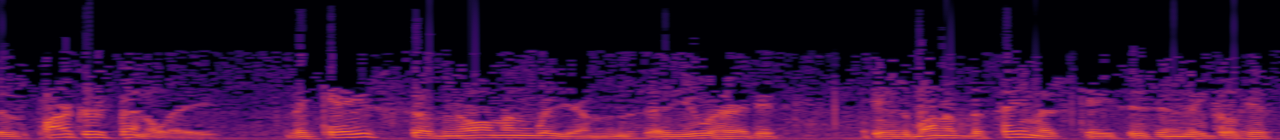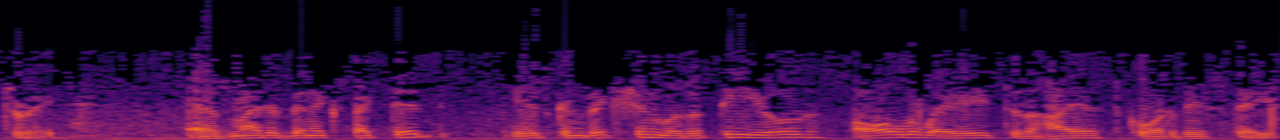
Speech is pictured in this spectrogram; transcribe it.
Is Parker Fennelly. The case of Norman Williams, as you heard it, is one of the famous cases in legal history. As might have been expected, his conviction was appealed all the way to the highest court of his state,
